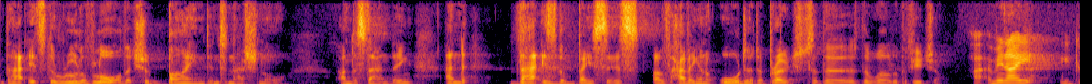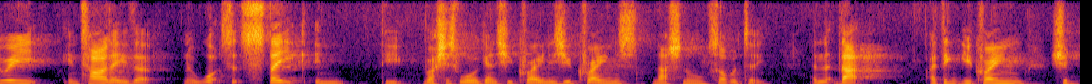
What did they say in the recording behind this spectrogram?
that it's the rule of law that should bind international understanding, and that is the basis of having an ordered approach to the, the world of the future. I mean, I agree entirely that you know, what's at stake in the Russia's war against Ukraine is Ukraine's national sovereignty, and that, that I think Ukraine should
